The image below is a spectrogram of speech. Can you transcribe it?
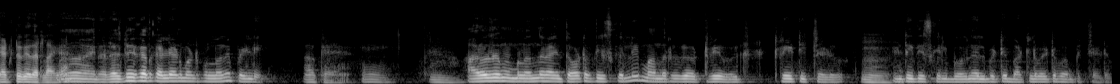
గెట్ టుగెదర్ లాగా? ఆయన రజనీకాంత్ కళ్యాణ మండపంలోనే పెళ్ళి. ఓకే. ఆ రోజు మమ్మల్ని అందరూ ఆయన తోటకు తీసుకెళ్ళి మా అందరికి ట్రీ ట్రీట్ ఇచ్చాడు. ఇంటికి తీసుకెళ్ళి భోజనాలు పెట్టి బట్టలు పెట్టి పంపించాడు.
